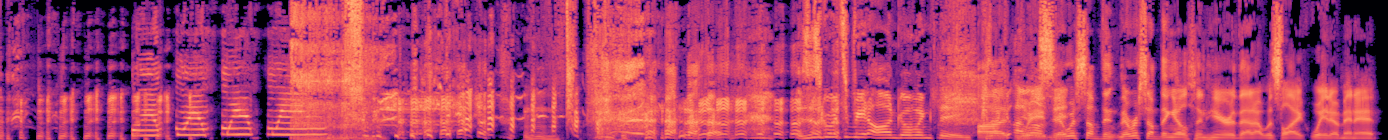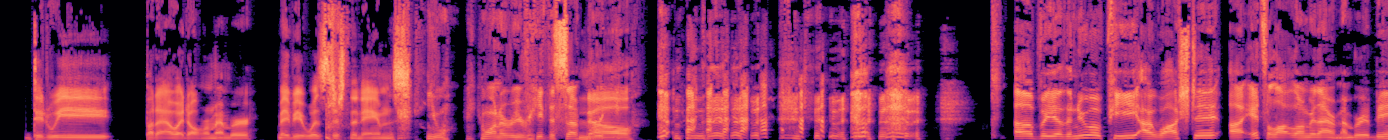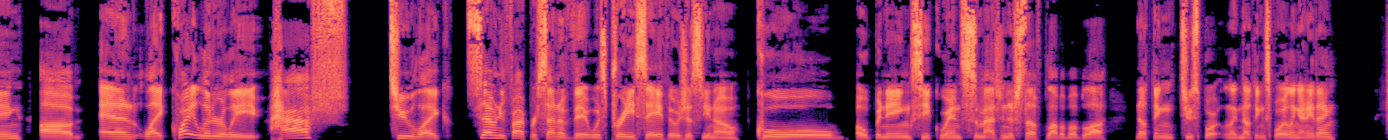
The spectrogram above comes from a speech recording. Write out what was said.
this going to be an ongoing thing? Uh, I, I wait, there it. was something. There was something else in here that I was like, wait a minute, did we? But I, I don't remember. Maybe it was just the names. you, you want to reread the summary? no, Uh, but yeah, the new OP, I watched it. Uh, it's a lot longer than I remember it being. Um, and like quite literally half to like 75% of it was pretty safe. It was just, you know, cool opening sequence, imaginative stuff, blah, blah, blah, blah. Nothing too spoil, like nothing spoiling anything.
